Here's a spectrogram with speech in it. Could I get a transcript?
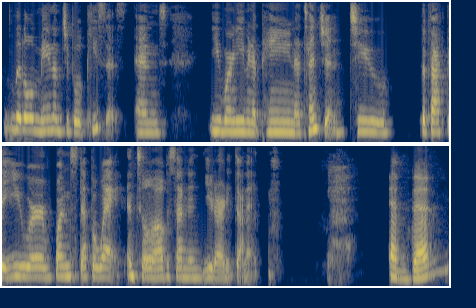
little manageable pieces and you weren't even paying attention to the fact that you were one step away until all of a sudden you'd already done it. And then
